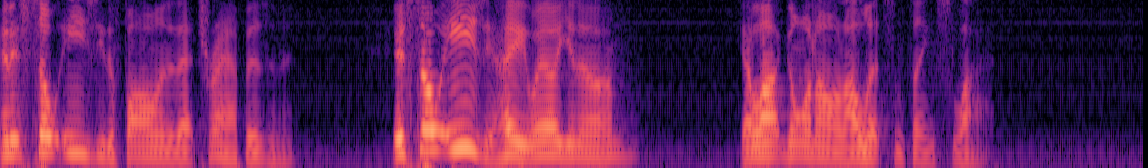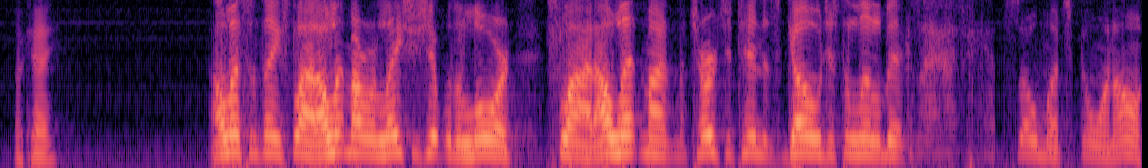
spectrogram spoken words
And it's so easy to fall into that trap, isn't it? It's so easy. Hey, well, you know, I'm got a lot going on. I'll let some things slide. Okay? I'll let some things slide. I'll let my relationship with the Lord slide. I'll let my, my church attendance go just a little bit because so much going on.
